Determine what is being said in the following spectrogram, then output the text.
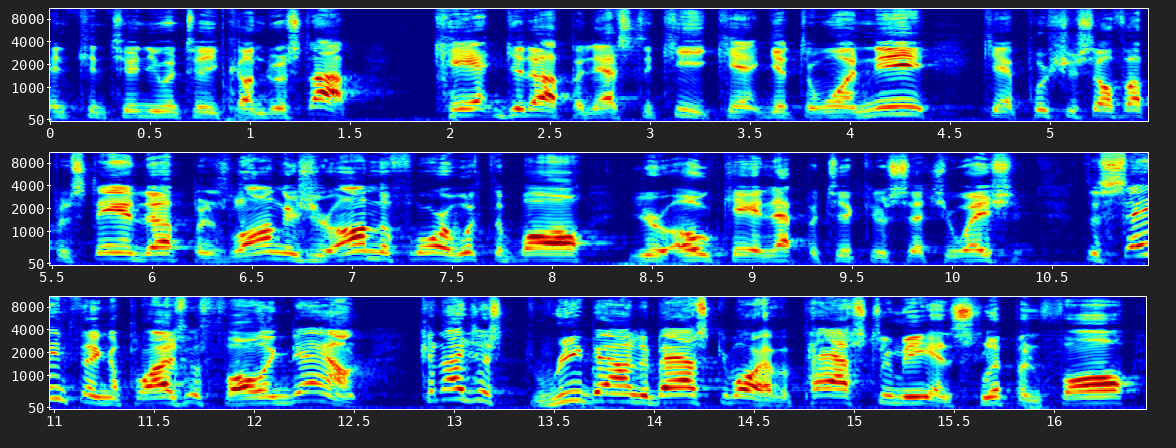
and continue until you come to a stop. Can't get up, and that's the key. Can't get to one knee, can't push yourself up and stand up, but as long as you're on the floor with the ball, you're okay in that particular situation. The same thing applies with falling down. Can I just rebound the basketball have a pass to me and slip and fall?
